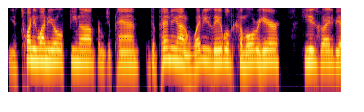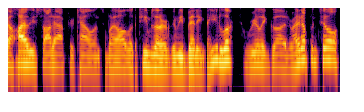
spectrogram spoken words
He's 21 year old phenom from Japan. Depending on when he's able to come over here, he is going to be a highly sought after talent by all the teams that are going to be bidding. He looked really good right up until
